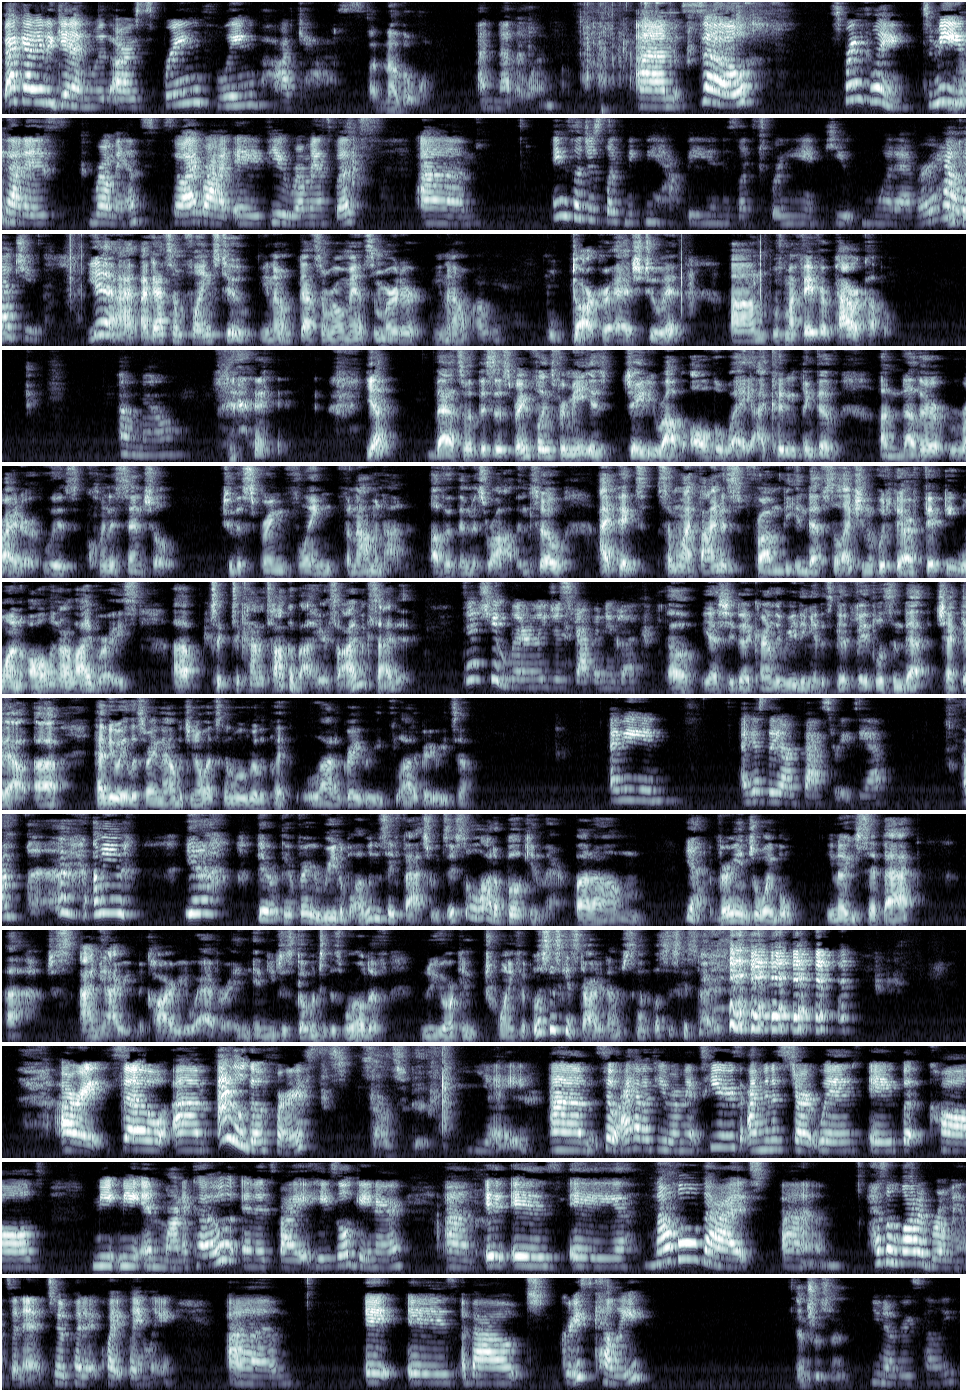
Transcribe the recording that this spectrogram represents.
back at it again with our Spring Fling podcast. Another one. Another one. Um, so, Spring Fling, to me, Mhm. that is romance. So, I brought a few romance books. Um, things that just like make me happy and is like springy and cute and whatever. How Okay. about you? Yeah, I, I got some flings too. You know, got some romance, some murder. You know, a little darker edge to it. Um, with my favorite power couple. Oh no. yep, that's what this is. Spring Flings for me is JD Robb all the way. I couldn't think of another writer who is quintessential to the Spring Fling phenomenon other than Miss Robb. And so I picked some of my finest from the In Death selection, of which there are 51 all in our libraries, uh, to, to kind of talk about here. So I'm excited. Didn't she literally just drop a new book? Oh, yes, she did. Currently reading it. It's good. Faithless in Death. Check it out. Uh, heavyweight list right now, but you know what? It's going to move really quick. A lot of great reads. A lot of great reads, though. I mean, I guess they are fast reads, yeah. Um, uh, I mean, yeah, they're they're very readable. I wouldn't say fast reads. There's still a lot of book in there, but um, yeah, very enjoyable. You know, you sit back, uh, just I mean, I read in the car, I read wherever, and, and you just go into this world of New York in 2050. Let's just get started. I'm just gonna let's just get started. All right, so um, I will go first. Sounds good. Yay. Um, so I have a few romance here's. I'm going to start with a book called Meet Me in Monaco, and it's by Hazel Gaynor. Um, it is a novel that um, has a lot of romance in it, to put it quite plainly. Um, it is about Grace Kelly. Interesting. You know Grace Kelly?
